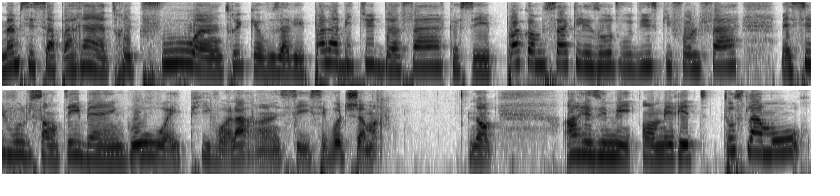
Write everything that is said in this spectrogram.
même si ça paraît un truc fou, un truc que vous n'avez pas l'habitude de faire, que c'est pas comme ça que les autres vous disent qu'il faut le faire, mais si vous le sentez, ben go et puis voilà, hein, c'est votre chemin. Donc, en résumé, on mérite tous l'amour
